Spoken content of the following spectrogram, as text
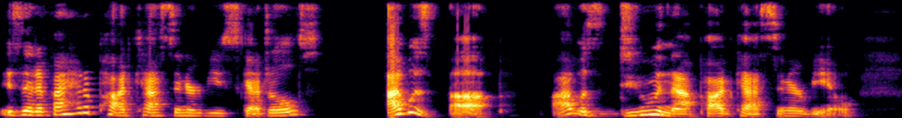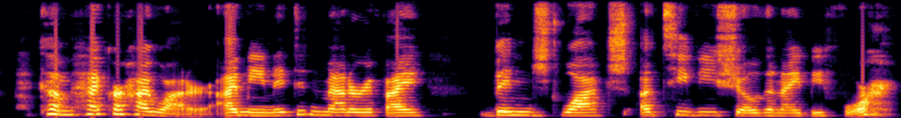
is that if I had a podcast interview scheduled, I was up. I was doing that podcast interview. Come heck or high water. I mean, it didn't matter if I binged watch a TV show the night before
